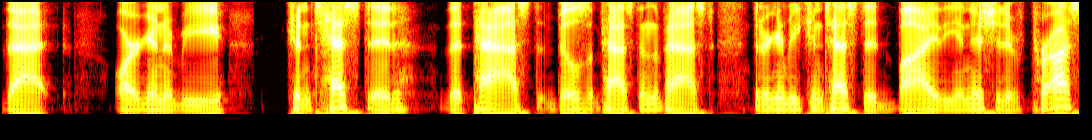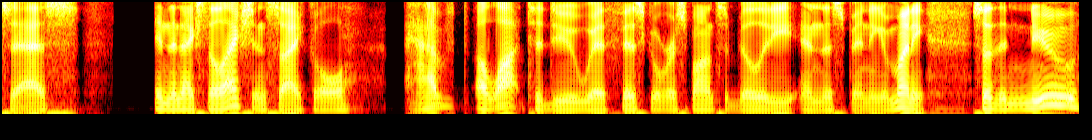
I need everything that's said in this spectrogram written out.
that are going to be contested that passed bills that passed in the past that are going to be contested by the initiative process in the next election cycle have a lot to do with fiscal responsibility and the spending of money. So the new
